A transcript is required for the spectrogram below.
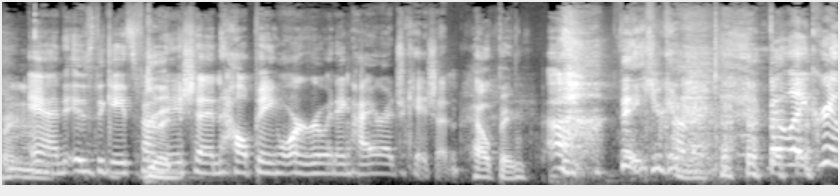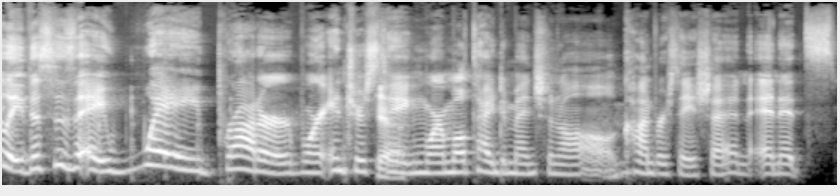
and is the Gates Foundation helping or ruining higher education? Helping. Thank you, Kevin. but like, really, this is a way broader, more interesting, Yeah. more multidimensional conversation, and it's.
